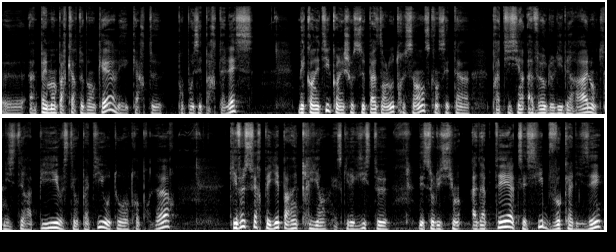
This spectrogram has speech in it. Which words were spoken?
euh, un paiement par carte bancaire, les cartes proposées par Thales. Mais qu'en est-il quand les choses se passent dans l'autre sens, quand c'est un praticien aveugle libéral en kinésithérapie, ostéopathie, auto-entrepreneur, qui veut se faire payer par un client? Est-ce qu'il existe des solutions adaptées, accessibles, vocalisées,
